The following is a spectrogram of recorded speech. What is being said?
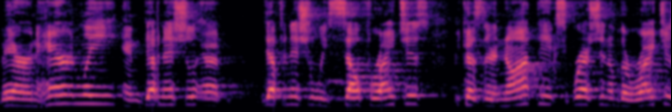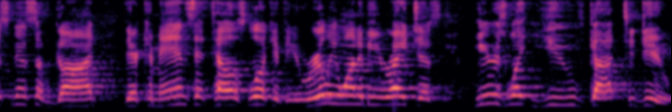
They are inherently and definitionally, uh, definitionally self righteous because they're not the expression of the righteousness of God. They're commands that tell us look, if you really want to be righteous, here's what you've got to do.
